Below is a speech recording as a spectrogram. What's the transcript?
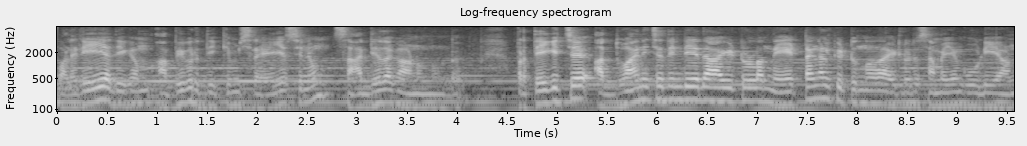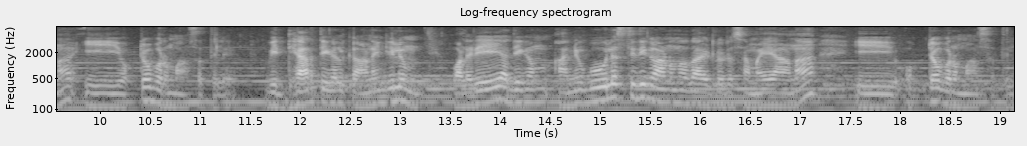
വളരെയധികം അഭിവൃദ്ധിക്കും ശ്രേയസ്സിനും സാധ്യത കാണുന്നുണ്ട്. പ്രത്യേകിച്ച് അധ്വാനിച്ചതിന്റേതായിട്ടുള്ള നേട്ടങ്ങൾ കിട്ടുന്നതായിട്ടുള്ളൊരു സമയം കൂടിയാണ് ഈ ഒക്ടോബർ മാസത്തിൽ വിദ്യാർത്ഥികൾക്കാണെങ്കിലും വളരെയധികം അനുകൂല സ്ഥിതി കാണുന്നതായിട്ടുള്ളൊരു സമയമാണ് ഈ ഒക്ടോബർ മാസത്തിൽ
